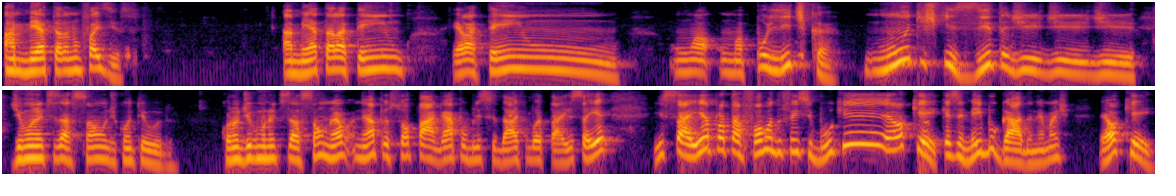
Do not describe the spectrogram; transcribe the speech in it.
A Meta ela não faz isso. A Meta ela tem, ela tem um, uma, uma política muito esquisita de, de, de, de, monetização de conteúdo. Quando eu digo monetização, não é, não é a pessoa pagar publicidade para botar. Isso aí isso aí, a plataforma do Facebook é ok. Quer dizer, meio bugada, né? Mas é ok.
